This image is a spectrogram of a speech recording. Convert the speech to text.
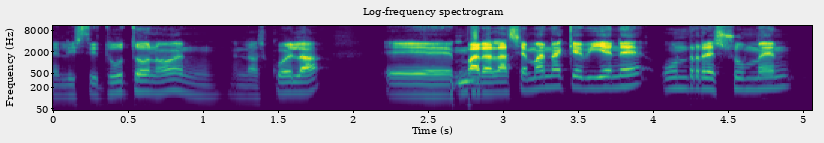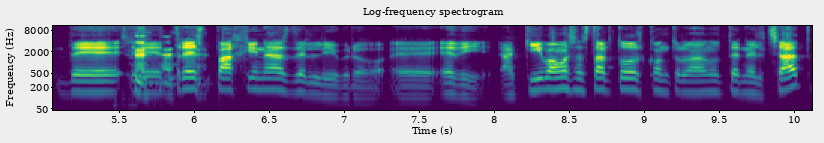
el instituto, ¿no? en la escuela, eh, para la semana que viene, un resumen de eh, tres páginas del libro. Eh, Eddie, aquí vamos a estar todos controlándote en el chat,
